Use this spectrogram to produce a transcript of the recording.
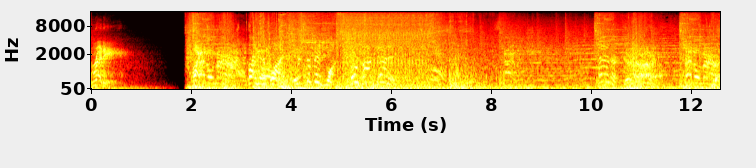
Ready. Fight! Gentleman! Target acquired. Here's the big one. Proton cannon. Banner. Gentleman!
